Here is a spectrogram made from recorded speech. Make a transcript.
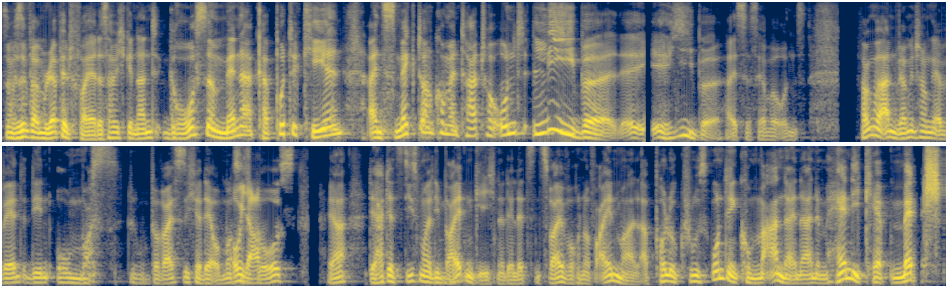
So, wir sind beim Rapid Fire, das habe ich genannt. Große Männer, kaputte Kehlen, ein Smackdown-Kommentator und Liebe. Äh, Hiebe heißt es ja bei uns. Fangen wir an, wir haben ihn schon erwähnt, den Omos. Du weißt sicher, der Omos oh, ist ja. groß. Ja, der hat jetzt diesmal die beiden Gegner der letzten zwei Wochen auf einmal, Apollo Crews und den Commander in einem Handicap-Match.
